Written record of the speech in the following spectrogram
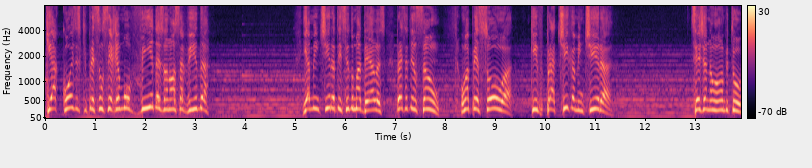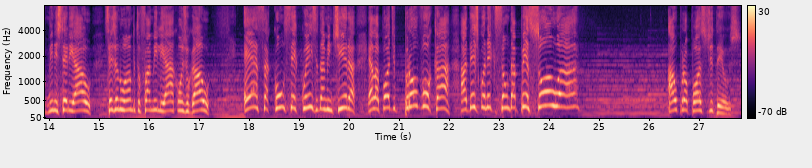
que há coisas que precisam ser removidas da nossa vida. E a mentira tem sido uma delas. Preste atenção: uma pessoa que pratica mentira, seja no âmbito ministerial, seja no âmbito familiar, conjugal, essa consequência da mentira, ela pode provocar a desconexão da pessoa ao propósito de Deus.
